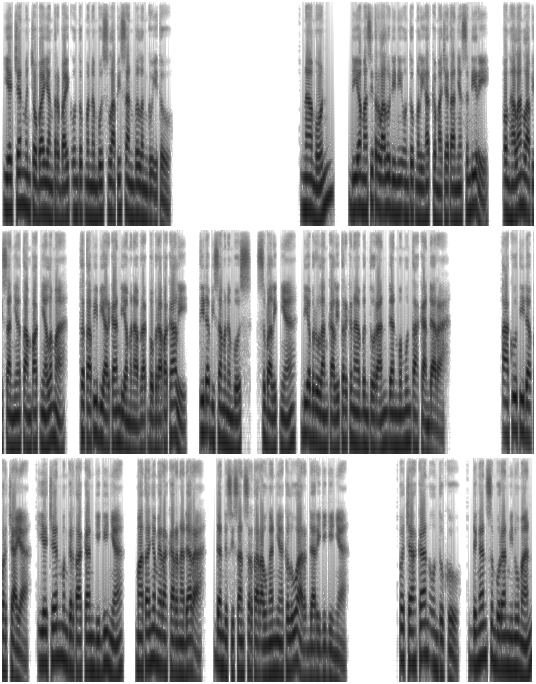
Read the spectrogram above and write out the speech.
Ye Chen mencoba yang terbaik untuk menembus lapisan belenggu itu. Namun, dia masih terlalu dini untuk melihat kemacetannya sendiri, penghalang lapisannya tampaknya lemah, tetapi biarkan dia menabrak beberapa kali, tidak bisa menembus, sebaliknya, dia berulang kali terkena benturan dan memuntahkan darah. Aku tidak percaya. Ye Chen menggertakkan giginya, matanya merah karena darah, dan desisan serta raungannya keluar dari giginya. Pecahkan untukku. Dengan semburan minuman,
